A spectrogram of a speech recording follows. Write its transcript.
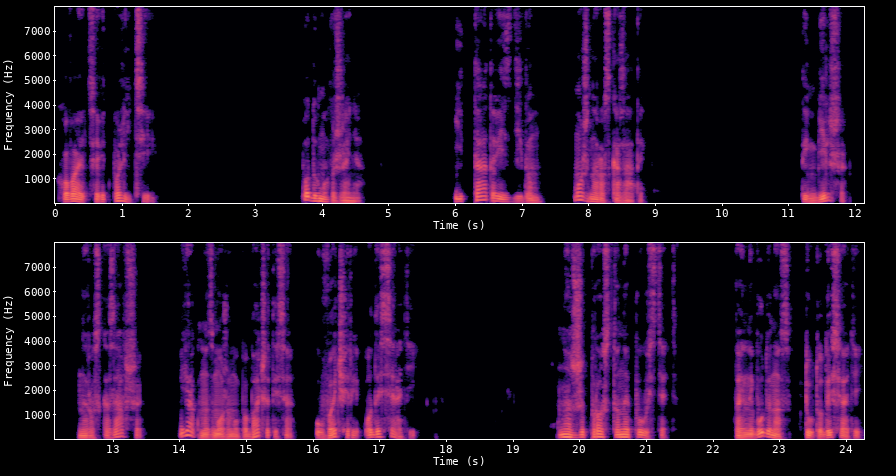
ховається від поліції. Подумав Женя. І татові з дідом можна розказати. Тим більше, не розказавши, як ми зможемо побачитися увечері о десятій. Нас же просто не пустять. Та й не буде нас тут о десятій.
